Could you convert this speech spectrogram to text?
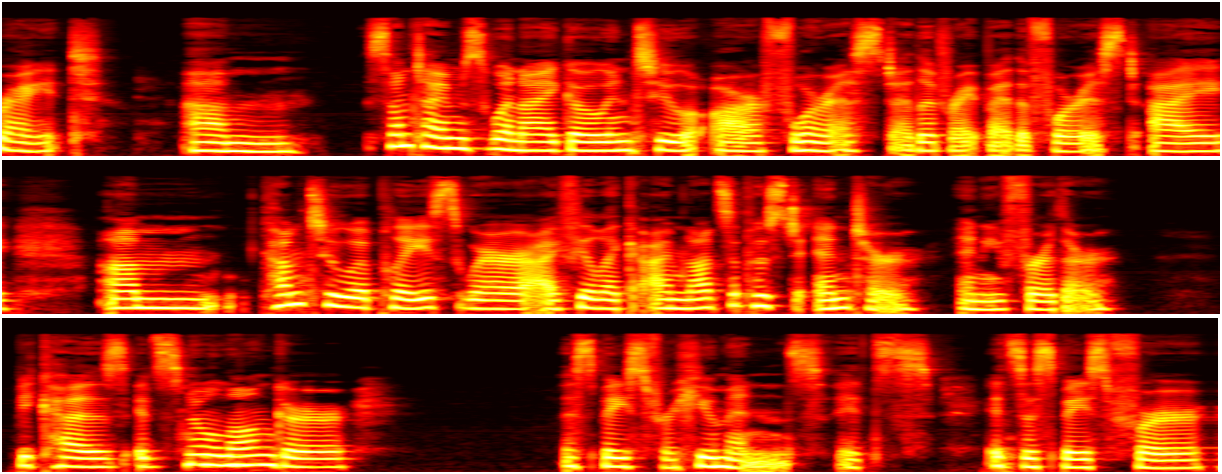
Right. Um, sometimes when I go into our forest, I live right by the forest, I um, come to a place where I feel like I'm not supposed to enter any further because it's no mm-hmm. longer a space for humans. It's it's a space for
